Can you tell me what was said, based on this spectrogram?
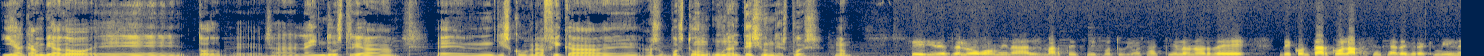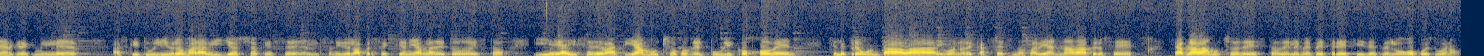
y ha cambiado eh, todo. Eh, la industria discográfica ha supuesto un, antes y un después, ¿no? Sí, desde luego. Mira, el martes mismo tuvimos aquí el honor de, de contar con la presencia de Greg Milner. Greg Milner ha escrito un libro maravilloso que es El sonido de la perfección y habla de todo esto y ahí se debatía mucho con el público joven se le preguntaba, y bueno, de cassettes no sabían nada, pero se, se hablaba mucho de esto, del MP3 y desde luego, pues bueno,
